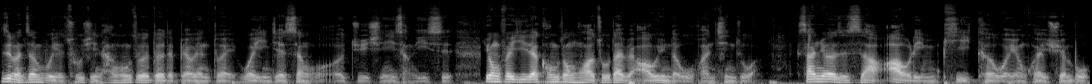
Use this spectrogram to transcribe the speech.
日本政府也出行航空自卫队的表演队，为迎接圣火而举行一场仪式，用飞机在空中画出代表奥运的五环庆祝啊。三月二十四号，奥林匹克委员会宣布，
